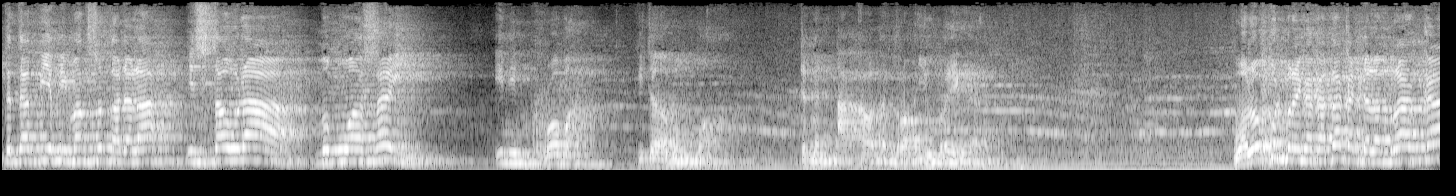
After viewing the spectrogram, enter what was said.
tetapi yang dimaksud adalah istaula menguasai. Ini merubah kitab Allah dengan akal dan rakyu mereka. Walaupun mereka katakan dalam rangka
